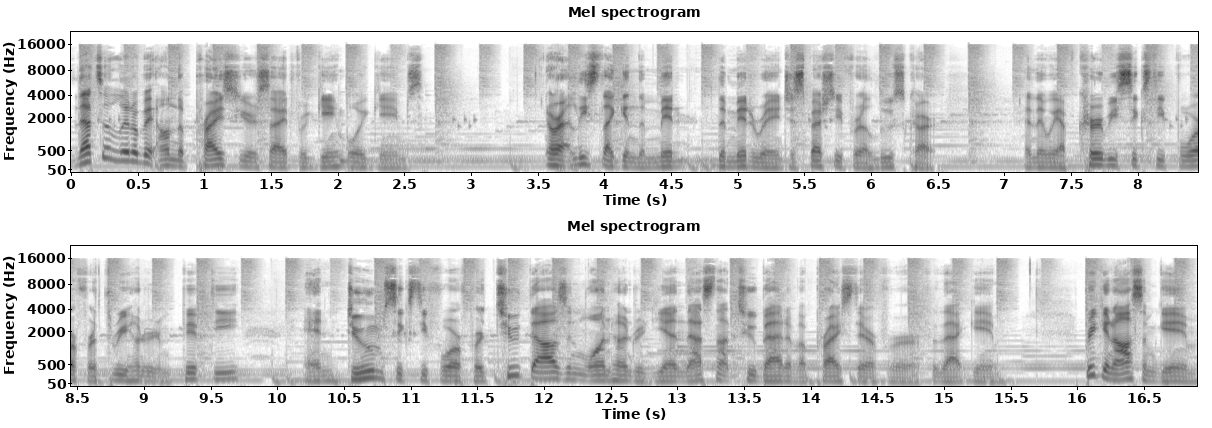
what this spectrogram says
that's a little bit on the pricier side for Game Boy games, or at least like in the mid the mid range, especially for a loose cart. And then we have Kirby 64 for 350, and Doom 64 for 2,100 yen. That's not too bad of a price there for for that game. Freaking awesome game.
